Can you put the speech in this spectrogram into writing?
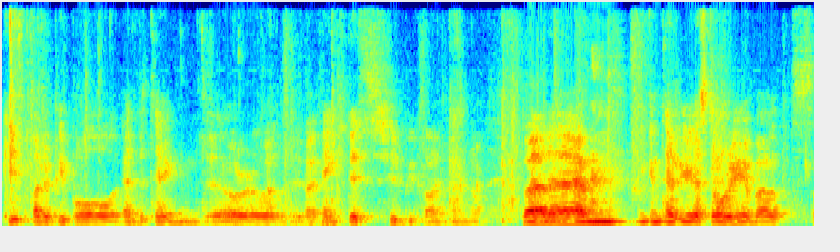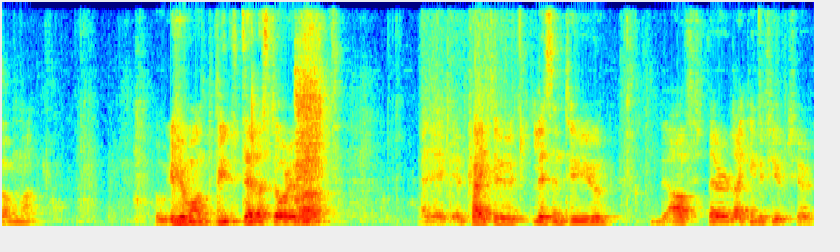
keep other people entertained, or uh, I think this should be fine. I don't know, but um, you can tell you a story about someone who you want me to tell a story about. I can try to listen to you after, like in the future.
